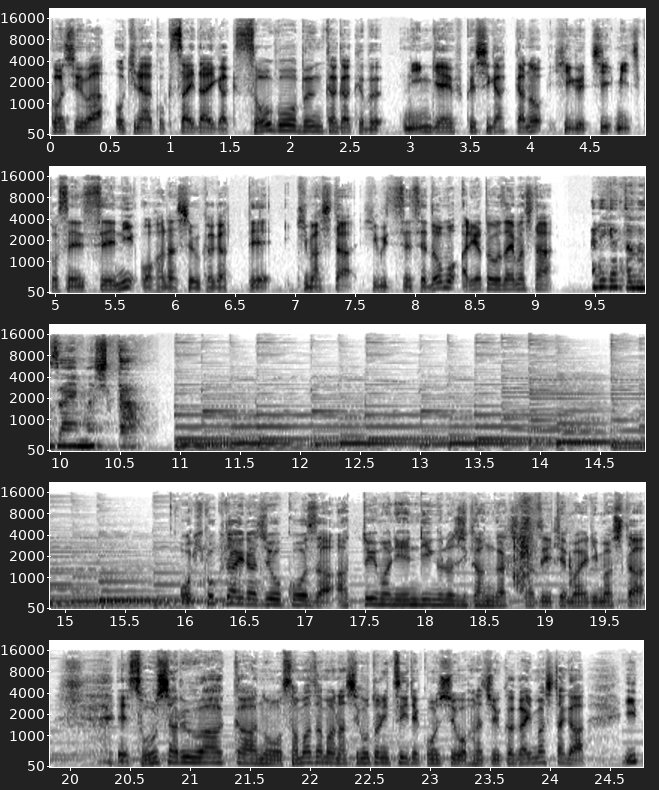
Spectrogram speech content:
今週は沖縄国際大学総合文化学部人間福祉学科の樋口美智子先生にお話を伺ってきました。樋口先生どうもありがとうございました。ありがとうございました。沖国大ラジオ講座あっという間にエンディングの時間が近づいてまいりました。えソーシャルワーカーのさまざまな仕事について今週お話を伺いましたが一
